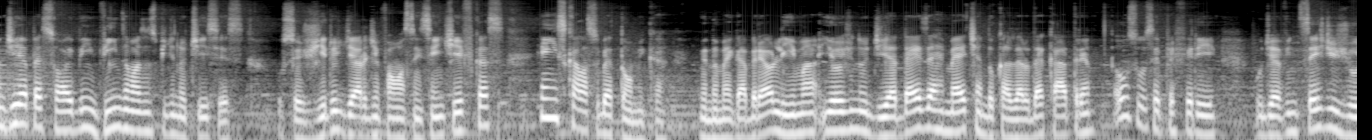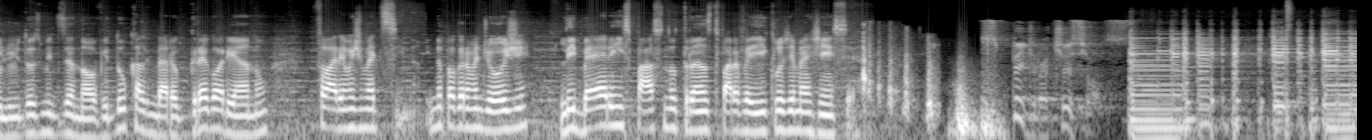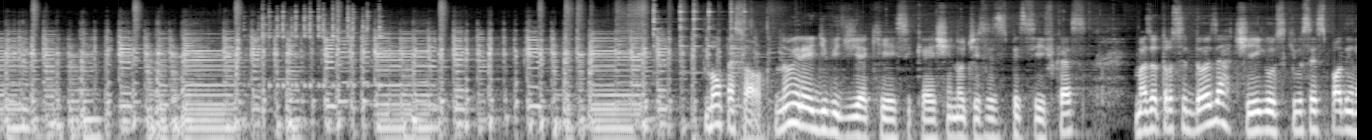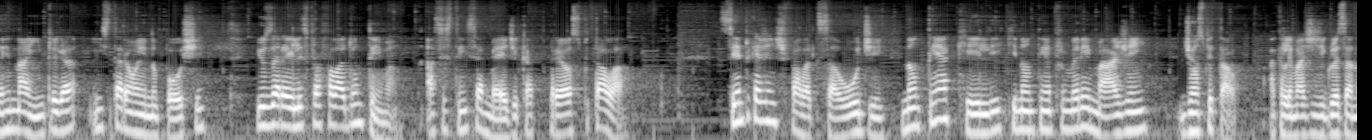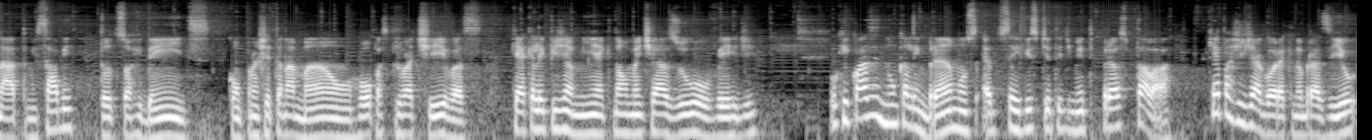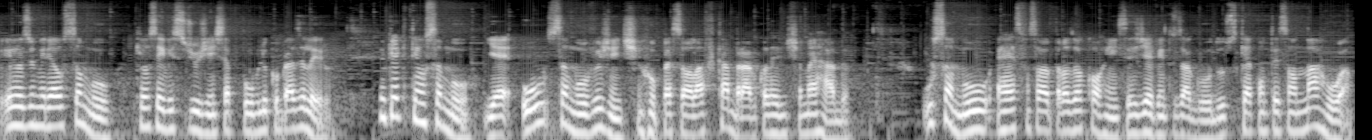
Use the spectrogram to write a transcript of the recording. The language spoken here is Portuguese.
Bom dia pessoal e bem-vindos a mais um Speed Notícias, o seu giro diário de informações científicas em escala subatômica. Meu nome é Gabriel Lima e hoje no dia 10 Hermetian do calendário Decátria, ou se você preferir, o dia 26 de julho de 2019 do calendário Gregoriano, falaremos de medicina. E no programa de hoje, liberem espaço no trânsito para veículos de emergência. Speed Notícias. Bom pessoal, não irei dividir aqui esse cast em notícias específicas, mas eu trouxe dois artigos que vocês podem ler na íntegra e estarão aí no post, e usarei eles para falar de um tema: assistência médica pré-hospitalar. Sempre que a gente fala de saúde, não tem aquele que não tem a primeira imagem de um hospital. Aquela imagem de Grey's Anatomy, sabe? Todos sorridentes, com prancheta na mão, roupas privativas, que é aquela pijaminha que normalmente é azul ou verde o que quase nunca lembramos é do serviço de atendimento pré-hospitalar, que a partir de agora aqui no Brasil eu resumirei ao SAMU, que é o Serviço de Urgência Público Brasileiro. E o que é que tem o SAMU? E é o SAMU, viu gente? O pessoal lá fica bravo quando a gente chama errado. O SAMU é responsável pelas ocorrências de eventos agudos que aconteçam na rua,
